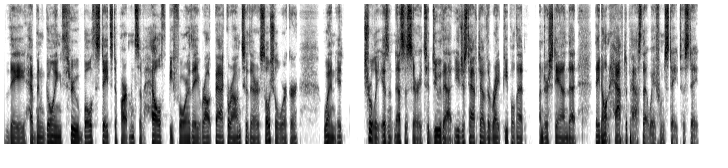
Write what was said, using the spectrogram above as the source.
they have been going through both states departments of health before they route back around to their social worker when it truly isn't necessary to do that. You just have to have the right people that understand that they don't have to pass that way from state to state.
